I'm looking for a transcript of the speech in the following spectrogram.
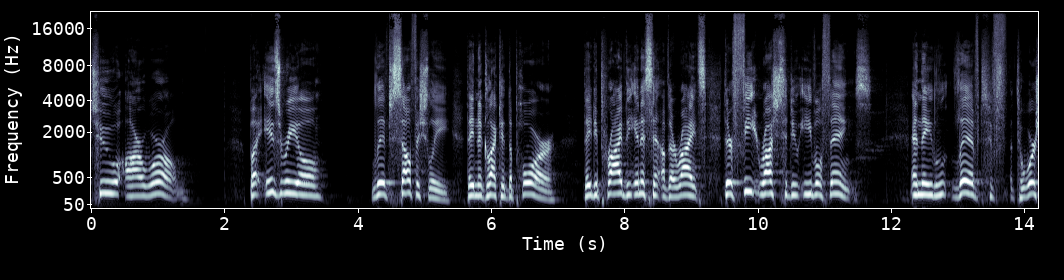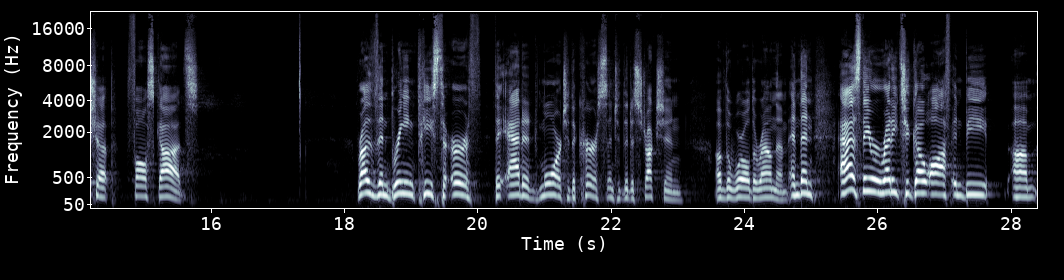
to our world. But Israel lived selfishly. They neglected the poor. They deprived the innocent of their rights. Their feet rushed to do evil things. And they lived to, to worship false gods. Rather than bringing peace to earth, they added more to the curse and to the destruction of the world around them. And then, as they were ready to go off and be um,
